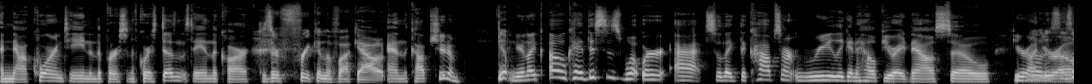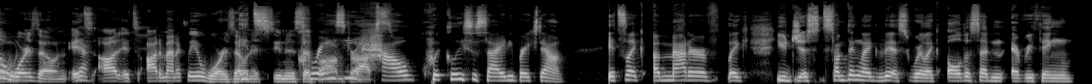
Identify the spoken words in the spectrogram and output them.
and now quarantined. And the person, of course, doesn't stay in the car, because they're freaking the fuck out. and the cops shoot him. Yep. And you're like, oh, okay, this is what we're at. So like the cops aren't really going to help you right now. So you're no, on your own. this is a war zone. It's au- it's automatically a war zone as soon as the bomb drops. how quickly society breaks down. It's like a matter of like you just something like this where like all of a sudden everything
